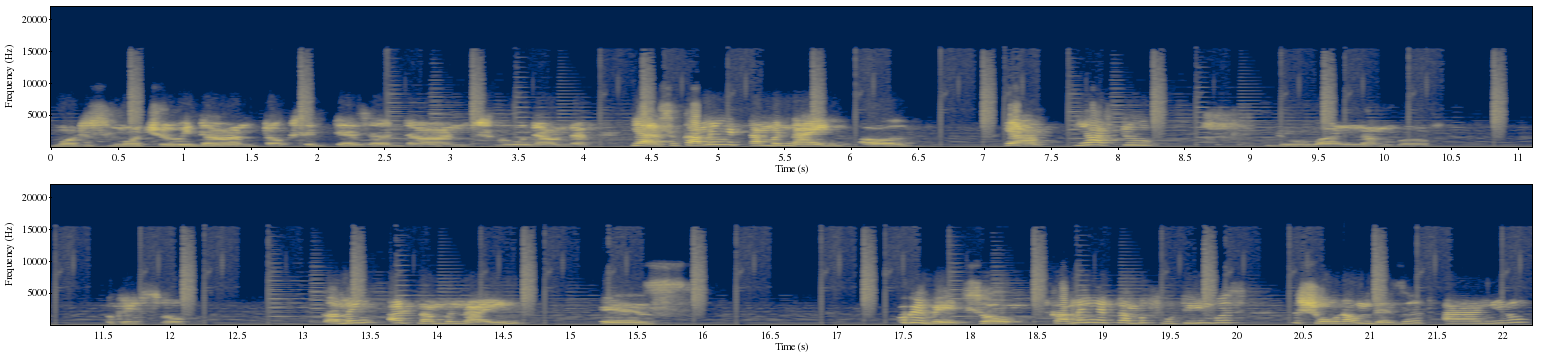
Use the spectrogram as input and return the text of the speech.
Mortis Mortuary done, Toxic Desert done, Slow Down done. Yeah, so coming at number 9, uh, yeah, you have to do one number. Okay, so coming at number nine is okay. Wait, so coming at number fourteen was the Showdown Desert, and you know,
